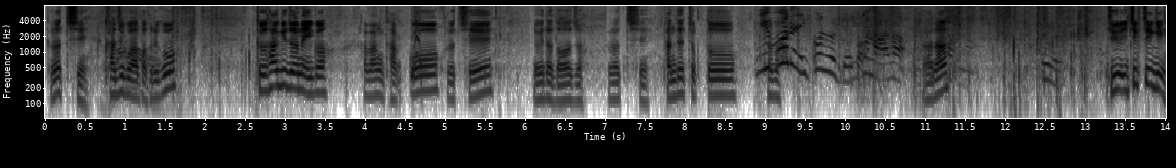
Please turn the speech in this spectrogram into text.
그렇지. 가지고 와봐. 그리고 그 하기 전에 이거 가방 닫고 그렇지. 여기다 넣어줘. 그렇지. 반대쪽도 이번에 이거는 내가. 이건 알아. 알아? 응. 뒤에 이 찍찍이.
